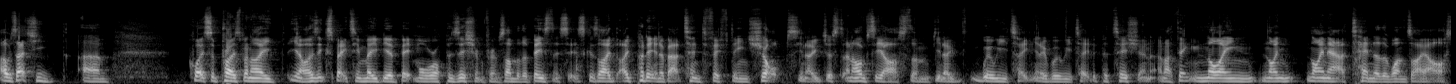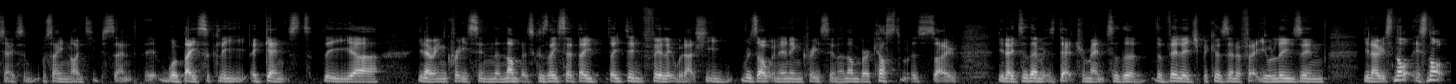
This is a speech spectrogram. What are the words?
I was actually um, quite surprised when I, you know, I was expecting maybe a bit more opposition from some of the businesses because I, I put it in about 10 to 15 shops, you know, just, and obviously asked them, you know, will you take, you know, will you take the petition? And I think nine, nine, nine out of 10 of the ones I asked, you know, so we're saying 90% were basically against the, uh, you know increase in the numbers because they said they, they didn't feel it would actually result in an increase in the number of customers. So you know to them it's detriment to the, the village because in effect you're losing you know it's not it's not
